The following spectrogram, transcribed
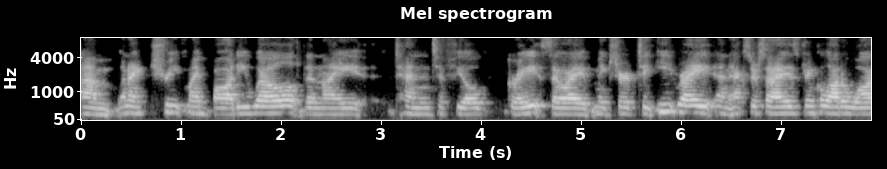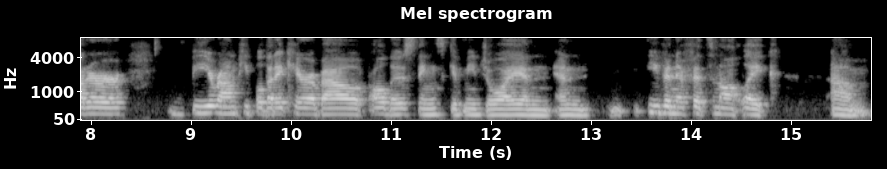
um, when I treat my body well, then I tend to feel great. So I make sure to eat right and exercise, drink a lot of water, be around people that I care about. All those things give me joy. And and even if it's not like um,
